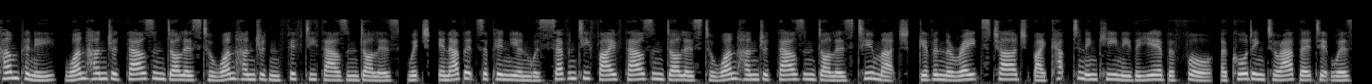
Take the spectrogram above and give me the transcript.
Company, $100,000 to $150,000, which, in Abbott's opinion was $75,000 to $100,000 too much, given the rates charged by Captain Ankeny the year before. According to Abbott it was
